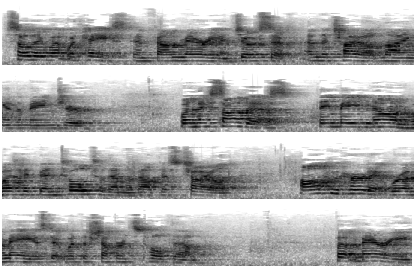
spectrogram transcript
So they went with haste and found Mary and Joseph and the child lying in the manger. When they saw this, they made known what had been told to them about this child. All who heard it were amazed at what the shepherds told them. But Mary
